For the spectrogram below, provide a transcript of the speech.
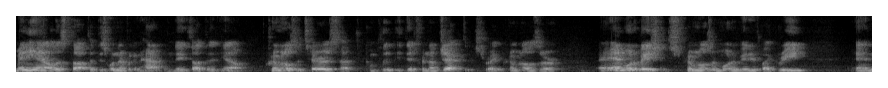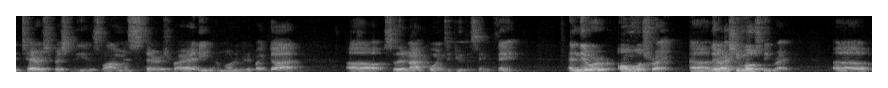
many analysts thought that this was never going to happen. They thought that, you know, criminals and terrorists have completely different objectives, right? Criminals are, and motivations. Criminals are motivated by greed, and terrorists, especially the Islamist terrorist variety, are motivated by God. Uh, so they're not going to do the same thing. And they were almost right. Uh, they were actually mostly right. Uh,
